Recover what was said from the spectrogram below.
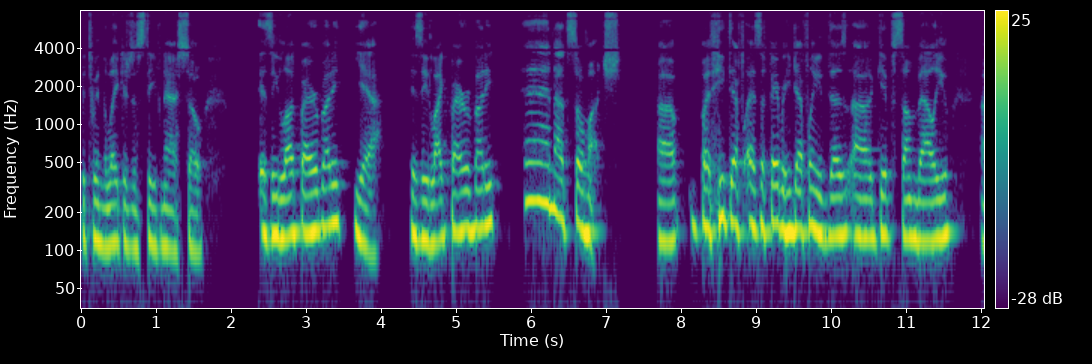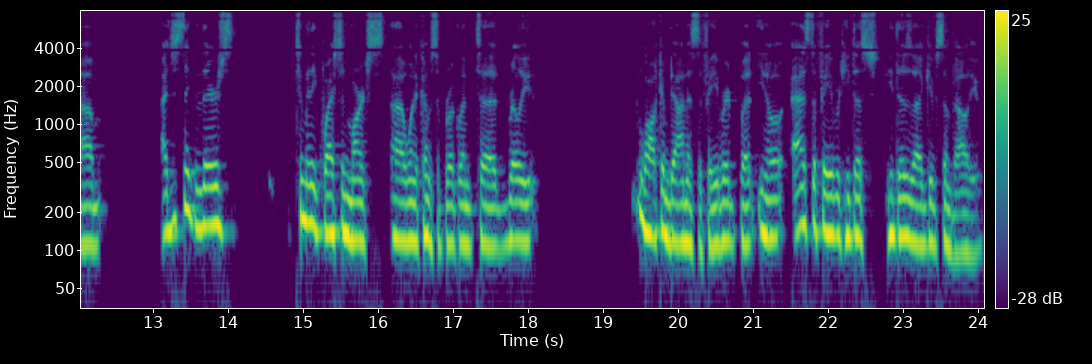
between the Lakers and Steve Nash. So, is he loved by everybody? Yeah. Is he liked by everybody? Eh, not so much. Uh, but he definitely, as a favorite, he definitely does uh, give some value. Um, I just think there's too many question marks uh, when it comes to Brooklyn to really lock him down as the favorite. But you know, as the favorite, he does he does uh, give some value.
